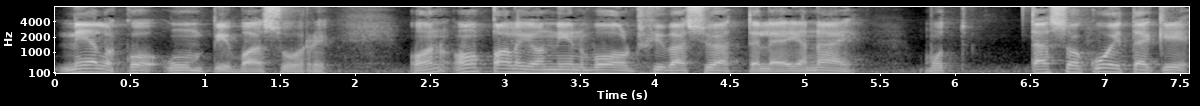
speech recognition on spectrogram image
melko umpivasuri. On, on paljon niin Wald hyvä syöttelee ja näin, mutta tässä on kuitenkin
